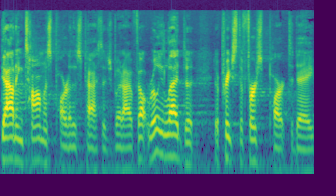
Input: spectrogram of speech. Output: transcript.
doubting Thomas part of this passage, but I felt really led to, to preach the first part today.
